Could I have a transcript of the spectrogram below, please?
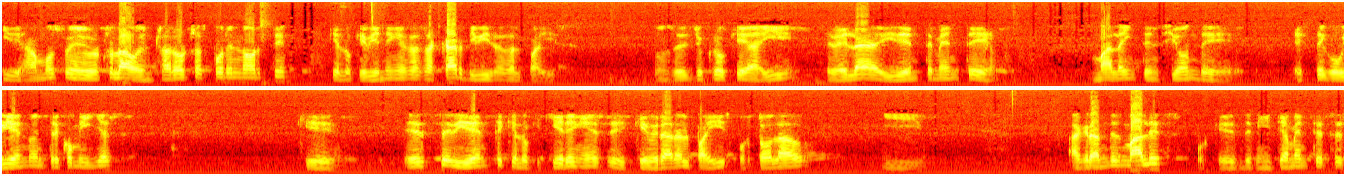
y dejamos por el otro lado entrar otras por el norte que lo que vienen es a sacar divisas al país. Entonces yo creo que ahí se ve la evidentemente mala intención de este gobierno, entre comillas, que es evidente que lo que quieren es eh, quebrar al país por todo lado y a grandes males, porque definitivamente este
